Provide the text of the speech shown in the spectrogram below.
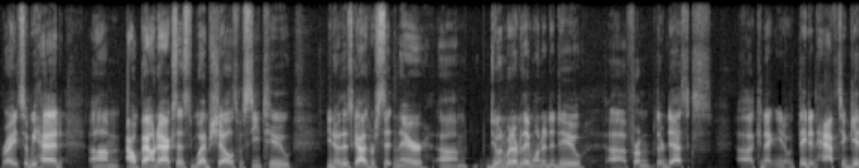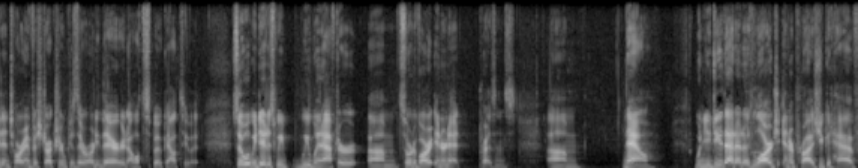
right? So we had um, outbound access web shells with C2. You know, those guys were sitting there um, doing whatever they wanted to do uh, from their desks uh, connect, you know, they didn't have to get into our infrastructure because they were already there. It all spoke out to it. So what we did is we, we went after um, sort of our internet presence. Um, now, when you do that at a large enterprise, you could have,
